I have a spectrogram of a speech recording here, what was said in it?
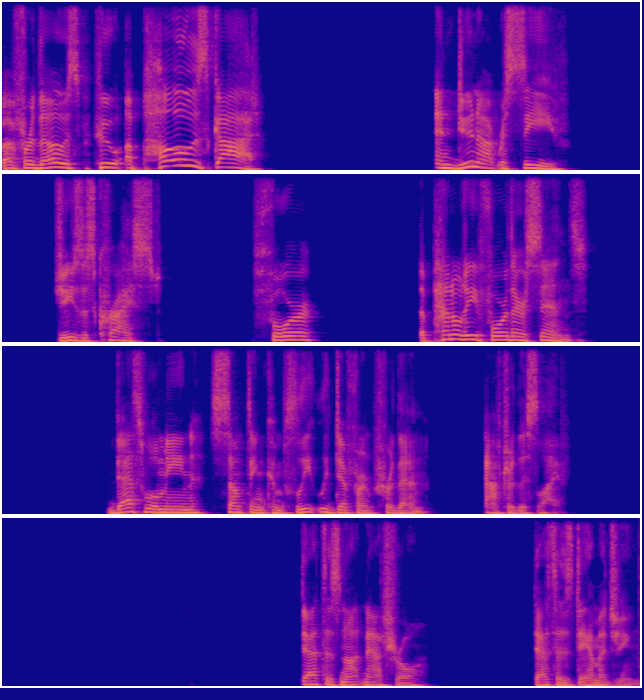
But for those who oppose God and do not receive Jesus Christ for the penalty for their sins, death will mean something completely different for them after this life. Death is not natural, death is damaging.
